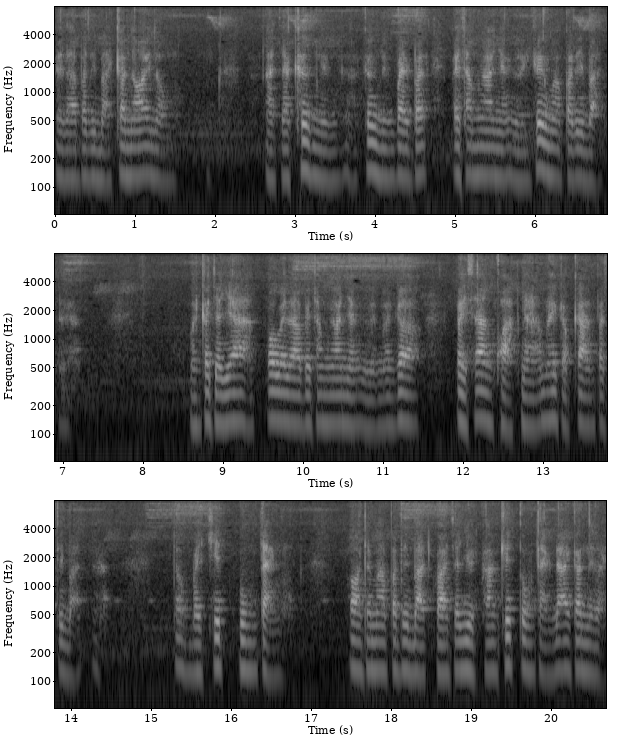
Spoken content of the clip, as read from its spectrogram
เวลาปฏิบัติก็น้อยลง อาจจะครึ่งหนึ่งครึ่งหนึ่งไปไปทำงานอย่างอื่นครึ่งมาปฏิบัติ มันก็จะยาก เพราะเวลาไปทำงานอย่างอื่น มันก็ไปสร้างขวากน้ำให้กับการปฏิบัติ ต้องไปคิดปรุงแต่ง พอจะมาปฏิบัติกว่าจะหยุดความคิดปรุงแต่งได้ก็เหนื่อย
